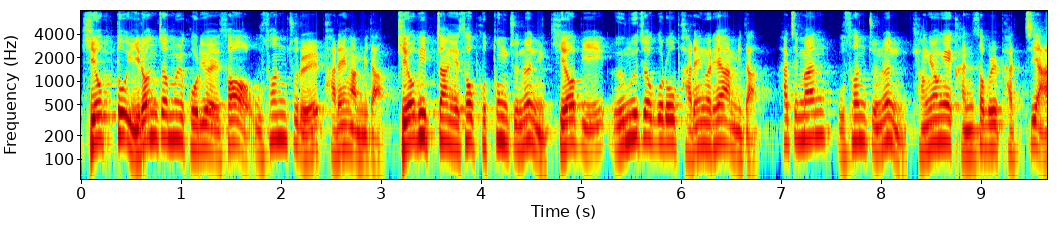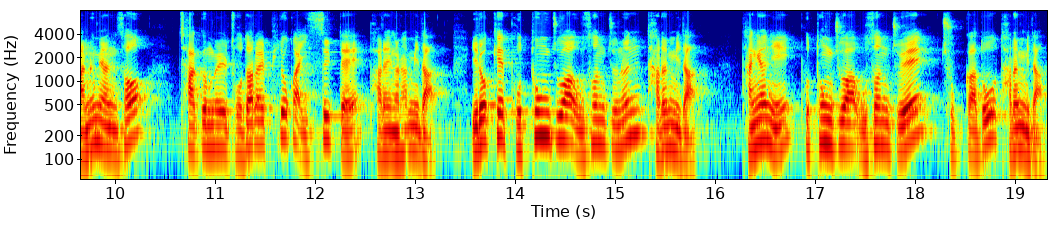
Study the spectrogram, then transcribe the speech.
기업도 이런 점을 고려해서 우선주를 발행합니다. 기업 입장에서 보통주는 기업이 의무적으로 발행을 해야 합니다. 하지만 우선주는 경영의 간섭을 받지 않으면서 자금을 조달할 필요가 있을 때 발행을 합니다. 이렇게 보통주와 우선주는 다릅니다. 당연히 보통주와 우선주의 주가도 다릅니다.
